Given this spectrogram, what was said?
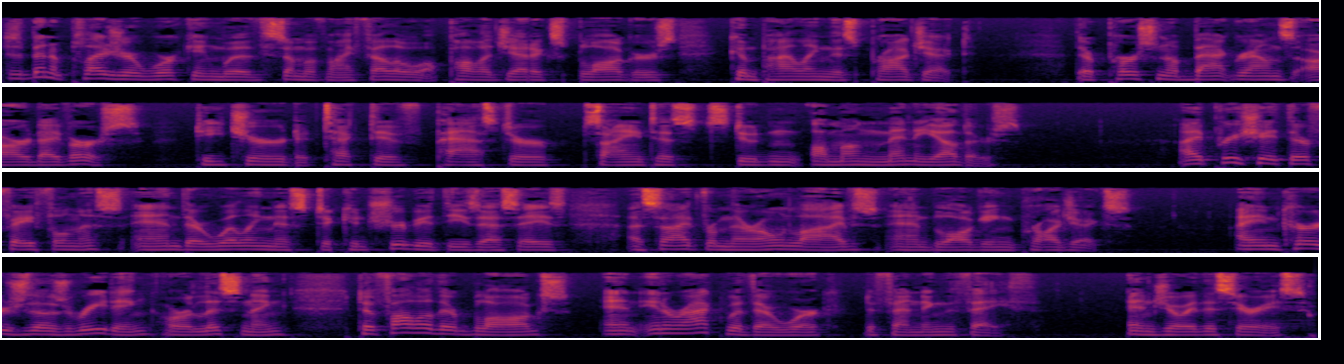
It has been a pleasure working with some of my fellow apologetics bloggers compiling this project. Their personal backgrounds are diverse teacher, detective, pastor, scientist, student, among many others. I appreciate their faithfulness and their willingness to contribute these essays aside from their own lives and blogging projects. I encourage those reading or listening to follow their blogs and interact with their work defending the faith. Enjoy the series.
